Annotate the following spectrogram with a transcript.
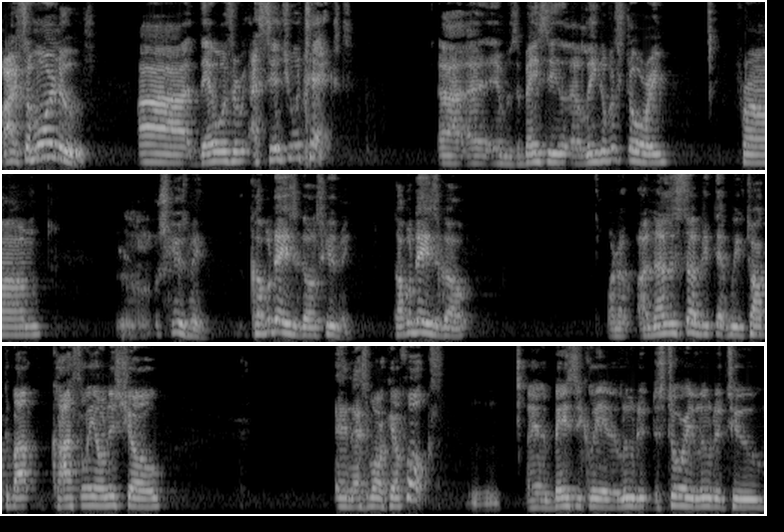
All right, some more news. Uh, there was a. I sent you a text. Uh, it was basically a link of a story from. Excuse me. A couple days ago. Excuse me. A couple days ago. On a, another subject that we've talked about constantly on this show, and that's Markelle Fultz. hmm and basically it alluded the story alluded to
